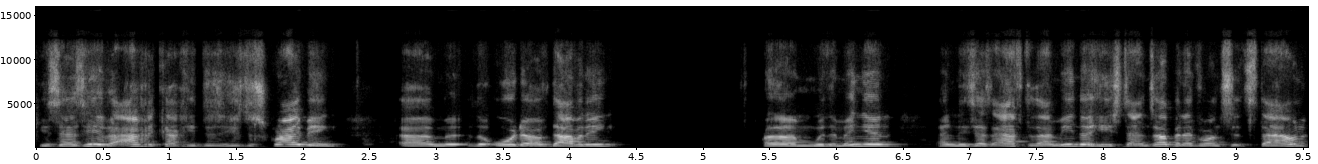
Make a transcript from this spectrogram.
He says here, he's describing um, the order of davening um, with a minyan, and he says after the Amida, he stands up and everyone sits down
